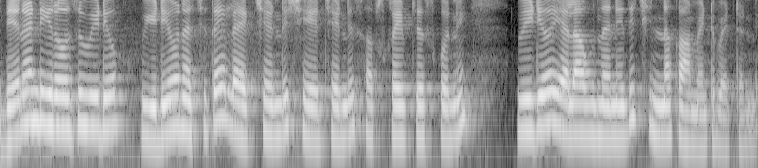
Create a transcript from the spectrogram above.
ఇదేనండి ఈరోజు వీడియో. వీడియో నచ్చితే లైక్ చేయండి షేర్ చేయండి సబ్స్క్రైబ్ చేసుకొని వీడియో ఎలా ఉందనేది చిన్న కామెంట్ పెట్టండి.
